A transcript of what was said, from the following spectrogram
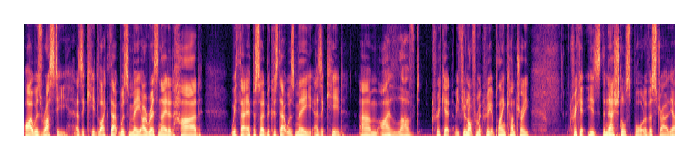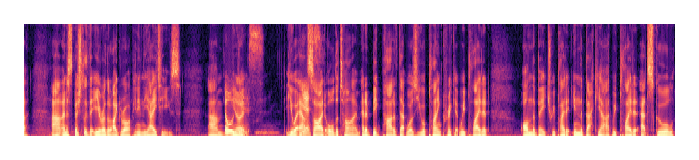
I was rusty as a kid. Like that was me. I resonated hard with that episode because that was me as a kid. Um, I loved cricket. If you're not from a cricket playing country, cricket is the national sport of Australia, uh, and especially the era that I grew up in in the 80s. Um, Oh you know, yes, you were Yes. outside all the time, and a big part of that was you were playing cricket. We played it on the beach, we played it in the backyard, we played it at school.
